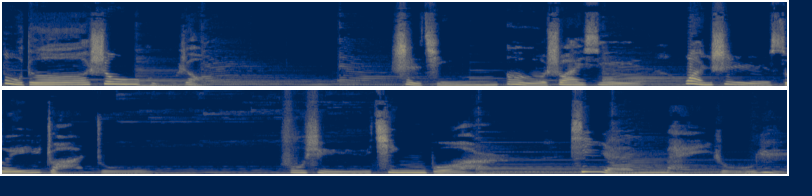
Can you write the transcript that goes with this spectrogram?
不得收骨肉。世情恶衰歇，万事随转逐。夫婿轻薄耳。新人美如玉，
